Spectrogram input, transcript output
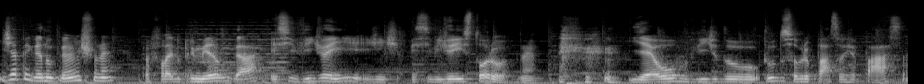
E já pegando o gancho, né? Pra falar do primeiro lugar, esse vídeo aí, gente, esse vídeo aí estourou, né? e é o vídeo do Tudo sobre o Passo Repassa,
